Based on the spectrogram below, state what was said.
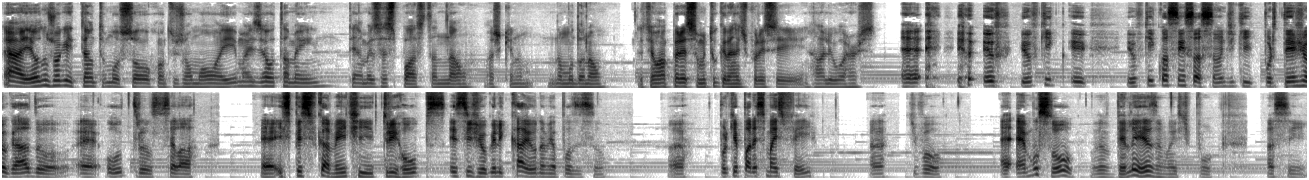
Ah, eu não joguei tanto Musou quanto o Jomon aí, mas eu também tenho a mesma resposta. Não, acho que não, não mudou não. Eu tenho um apreço muito grande por esse Holy Wars. Eu, eu, eu, fiquei, eu, eu fiquei com a sensação de que por ter jogado é, outros, sei lá, é, especificamente Three Hopes, esse jogo ele caiu na minha posição. É, porque parece mais feio. É, tipo, é, é Musou, beleza, mas tipo, assim.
